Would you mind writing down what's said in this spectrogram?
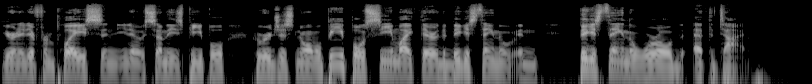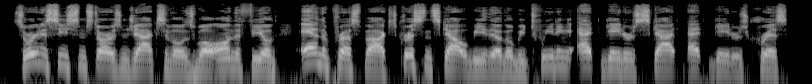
You're in a different place, and you know some of these people who are just normal people seem like they're the biggest thing in the, in, biggest thing in the world at the time. So we're going to see some stars in Jacksonville as well on the field and in the press box. Chris and Scott will be there. They'll be tweeting at Gators Scott, at Gators Chris,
